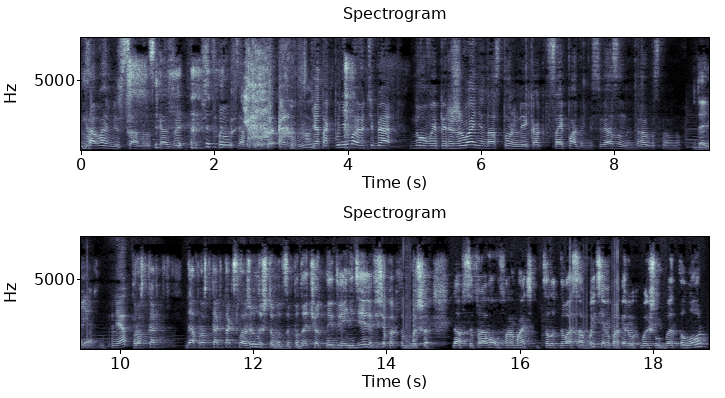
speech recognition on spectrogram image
Давай, Миш, сам расскажи, что у тебя. Я так понимаю, у тебя новые переживания настольные как-то с iPad не связаны, да, в основном? Да нет. Нет? Просто как да, просто как так сложилось, что вот за подотчетные две недели все как-то больше да, в цифровом формате. Целых два события. Во-первых, вышел Battle Lore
